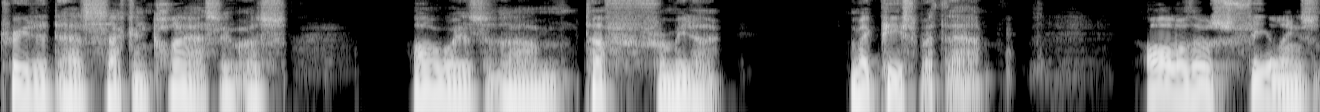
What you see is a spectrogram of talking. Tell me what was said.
treated as second class. It was always um, tough for me to make peace with that. All of those feelings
